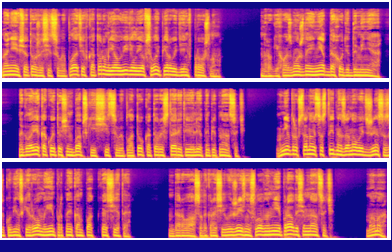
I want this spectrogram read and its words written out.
На ней все то же ситцевое платье, в котором я увидел ее в свой первый день в прошлом. Других, возможно, и нет, доходит до меня. На голове какой-то очень бабский ситцевый платок, который старит ее лет на пятнадцать. Мне вдруг становится стыдно за новые джинсы, за кубинский ром и импортные компакт-кассеты. Дорвался до красивой жизни, словно мне и правда семнадцать. «Мама,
